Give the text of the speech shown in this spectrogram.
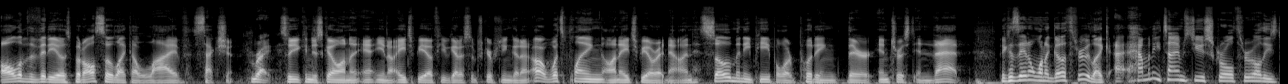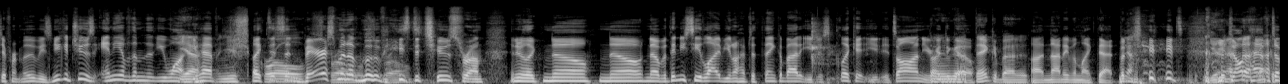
all of the videos, but also like a live section. Right. So you can just go on, a, you know, HBO. If you've got a subscription, you can go down. Oh, what's playing on HBO right now? And so many people are putting their interest in that because they don't want to go through. Like, uh, how many times do you scroll through all these different movies? And you can choose any of them that you want. Yeah, you have you like this scroll, embarrassment of movies scroll. to choose from, and you're like, no, no, no. But then you see live, you don't have to think about it. You just click it. You, it's on. You're Don't good to go. think about it. Uh, not even like that. But it's, you don't have to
